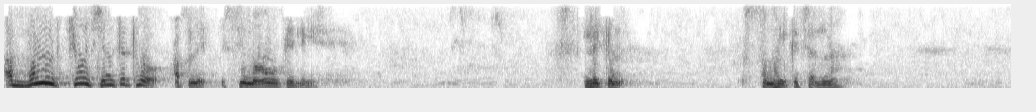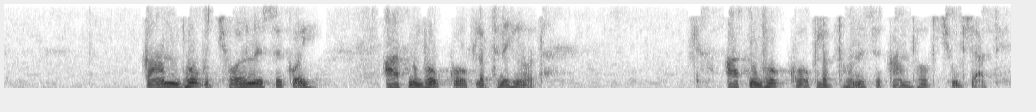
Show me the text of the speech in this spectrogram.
अब बूंद क्यों चिंतित हो अपने सीमाओं के लिए? लेकिन संभल के चलना, काम भोग छोड़ने से कोई आत्मभोग को उपलब्ध नहीं होता। आत्मभोग को उपलब्ध होने से काम भोग छूट जाते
